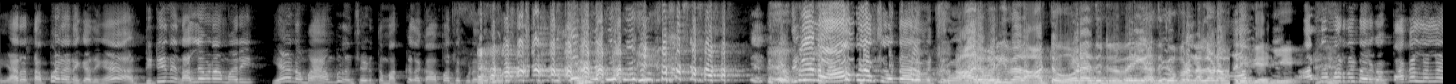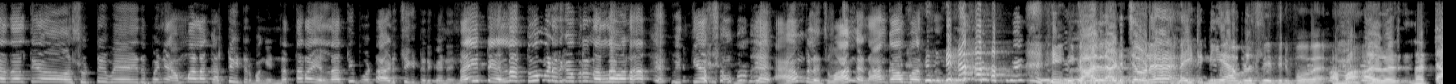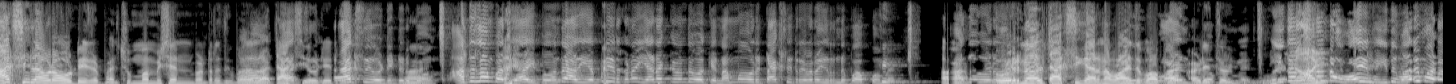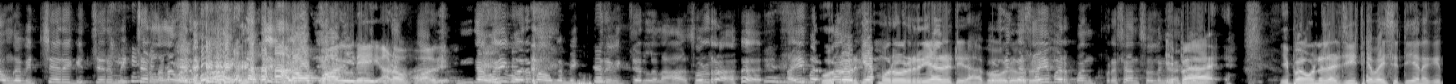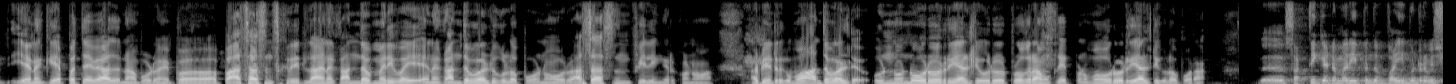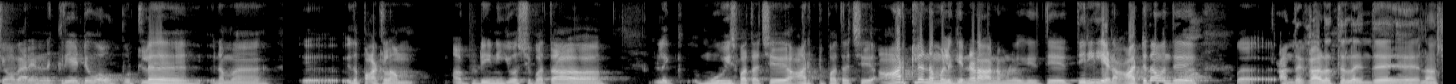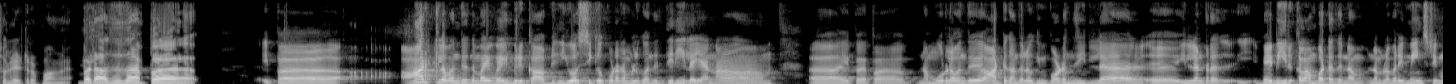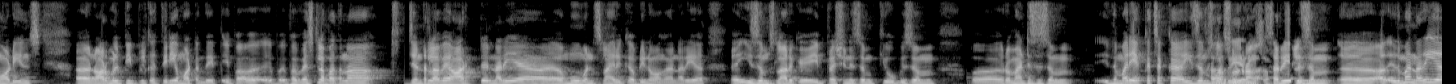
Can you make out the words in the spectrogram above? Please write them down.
யாரும் தப்பா நினைக்காதீங்க. அது திடீர்னு நல்லவனா மாதிரி ஏன் நம்ம ஆம்புலன்ஸ் எடுத்து மக்களை காப்பாத்த கூடாது ஆம்புலன்ஸ் ஓட்ட ஆரம்பிச்சிருவான் ஆறு மணிக்கு மேல ஆட்டோ ஓடாதுன்ற மாதிரி அதுக்கப்புறம் நல்லவனா மாறிப்பியா நீ? அந்த மாதிரி தான் இருக்கும். பகல்ல எல்லாம் எல்லாத்தையும் சுட்டு இது பண்ணி அம்மா எல்லாம் கத்திக்கிட்டு இருப்பாங்க. என்னத்தடா எல்லாத்தையும் போட்டு அடிச்சுக்கிட்டு இருக்கேன்னு. நைட்டு எல்லாம் தூங்கினதுக்கு அப்புறம் நல்லவனா? வித்தியாசமா. ஆம்புலன்ஸ் வாங்க நான் காப்பாத்துறேன் நீ காலையில அடிச்சவன நைட்டு நீயே ஆம்புலன்ஸ்ல ஏத்திட்டு போவ. ஆமா அதுல நான் டாக்ஸிலாம் கூட ஓட்டிட்டு இருப்பேன். சும்மா மிஷன் பண்றதுக்கு பதிலா. டாக்ஸி ஓட்டிட்டு டாக்ஸி ஓட்டிட்டு இருப்போம். அதெல்லாம் பாத்தியா? இப்ப வந்து அது எப்படி இருக்குன்னா எனக்கு வந்து ஓகே நம்ம ஒரு டாக்ஸி டிரைவரா இருந்து பாப்போமே அது ஒரு ஒரு நாள் டாக்ஸிக்காரனா வாழ்ந்து பார்ப்போம் வாழ்ந்து அப்படின்னு பார்ப்போமே. தான்டா vibe. இது வருமாடா உங்க விச்சரு கிச்சரு மிக்சர்ல எல்லாம் இந்த வைப் வருமா உங்க மிக்சர் விக்சர்ல எல்லாம் சொல்றா. சைபர் ஒரு ஒரு கேம் ஒரு ஒரு ரியாலிட்டிடா இப்போ ஒரு ஒரு சைபர் பங்க் பிரசாந்த் சொல்லுங்க. இப்ப இப்ப ஒண்ணும் இல்ல ஜிடிஏ வை சிட்டி எனக்கு எனக்கு எப்ப தேவையோ அதை நான் போடுவேன். இப்போ இப்போ அசாசன் ஸ்கிரீட்லாம் எனக்கு அந்த மாதிரி வை எனக்கு அந்த வேர்ல்டுக்குள்ள போகணும். ஒரு அசாசன் ஃபீலிங் இருக்கணும். அப்படின்னு இருக்குமோ அந்த வேர்ல்டு ஒன்னொன்னு ஒரு ஒரு ரியாலிட்டி ஒரு ஒரு ப்ரோக்ராமும் கிரியேட் பண்ணும்போது ஒரு ஒரு ரியாலிட்டிக்குள்ள அஹ் சக்தி கேட்ட மாதிரி இப்போ இந்த வைப்ன்ற விஷயம் வேற என்ன கிரியேட்டிவ் அவுட்புட்டில் நம்ம இதை பார்க்கலாம் அப்படின்னு யோசிச்சு பார்த்தா லைக் மூவிஸ் பார்த்தாச்சு ஆர்ட் பார்த்தாச்சு. ஆர்ட்ல நம்மளுக்கு என்னடா நம்மளுக்கு தெரியலையேடா. ஆர்ட் தான் வந்து அந்த காலத்துல இருந்து எல்லாம் சொல்லிட்டு இருப்பாங்க. பட் அதுதான் இப்ப இப்போ ஆர்ட்ல வந்து இந்த மாதிரி வைப் இருக்கா அப்படின்னு யோசிக்க கூட நம்மளுக்கு வந்து தெரியல. ஏன்னா இப்போ இப்போ நம்ம ஊரில் வந்து ஆர்ட்டுக்கு அந்த அளவுக்கு இம்பார்ட்டன்ஸ் இல்லை. இல்லைன்ற மேபி இருக்கலாம் பட் அது நம் நம்மள மாதிரி மெயின் ஸ்ட்ரீம் ஆடியன்ஸ் நார்மல் பீப்புளுக்கு தெரிய மாட்டேங்குது. இப்போ இப்போ இப்போ வெஸ்ட்டில் பார்த்தோன்னா ஜென்ரலாகவே ஆர்ட் நிறைய மூமெண்ட்ஸ்லாம் இருக்குது அப்படின்னுவாங்க. நிறைய இசம்ஸ்லாம் இருக்குது இம்ப்ரெஷனிசம் கியூபிசம் ரொமான்டிசிசம் இந்த மாதிரி எக்கச்சக்க இசம்ஸ்லாம் Surrealism. சரியலிசம் இது மாதிரி நிறைய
